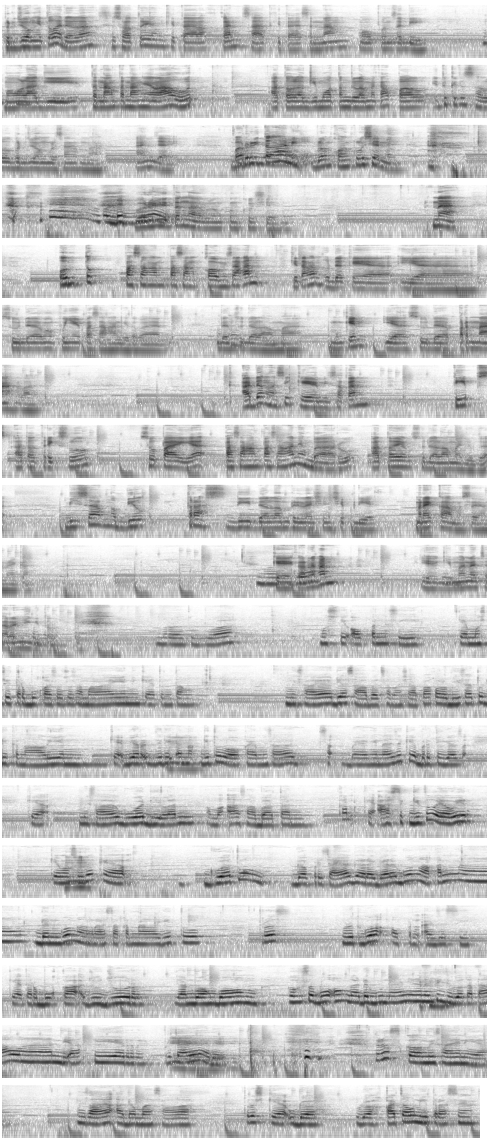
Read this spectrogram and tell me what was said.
berjuang itu adalah sesuatu yang kita lakukan saat kita senang maupun sedih. Mau lagi tenang-tenangnya laut atau lagi mau tenggelamnya kapal, itu kita selalu berjuang bersama. Anjay. Baru di tengah nih, belum conclusion nih. udah Baru di tengah belum conclusion. Nah, untuk pasangan-pasang kalau misalkan kita kan udah kayak ya sudah mempunyai pasangan gitu kan dan sudah lama mungkin ya sudah pernah lah ada nggak sih kayak misalkan tips atau triks lu supaya pasangan-pasangan yang baru atau yang sudah lama juga bisa nge-build trust di dalam relationship dia. Mereka maksudnya mereka. Kayak gua- karena kan ya gimana caranya gitu loh. menurut gua mesti open sih. Kayak mesti terbuka satu sama lain kayak tentang misalnya dia sahabat sama siapa kalau bisa tuh dikenalin. Kayak biar jadi Hmm. enak gitu loh. Kayak misalnya sa- bayangin aja kayak bertiga kayak misalnya gua Dilan sama A sahabatan. Kan kayak asik gitu ya Wir. Kayak maksudnya kayak gua tuh gak percaya gara-gara gua nggak kenal dan gua nggak ngerasa kenal gitu. Terus menurut gua open aja sih kayak terbuka jujur jangan bohong-bohong. Gak usah bohong nggak ada gunanya nanti juga ketahuan di akhir. Percaya Iya, deh. iya, iya. terus kalau misalnya nih ya misalnya ada masalah terus kayak udah udah kacau nih trustnya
